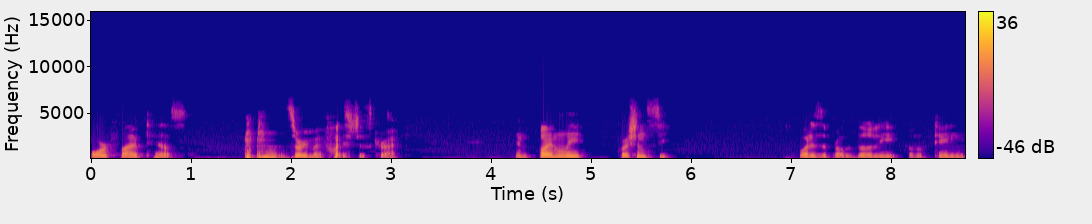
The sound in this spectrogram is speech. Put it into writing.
or 5 tails. Sorry, my voice just cracked. And finally, question C. What is the probability of obtaining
